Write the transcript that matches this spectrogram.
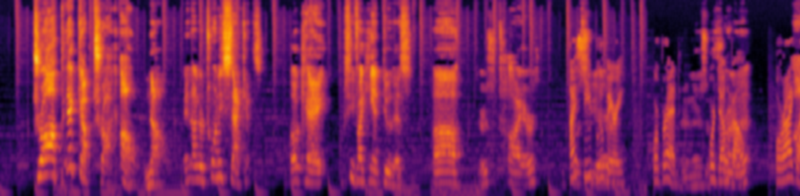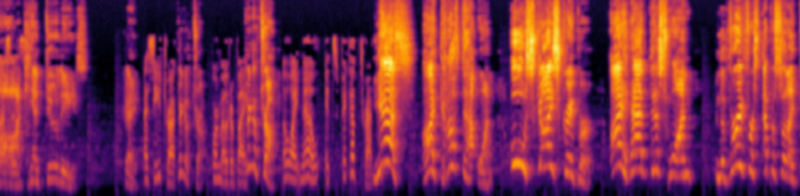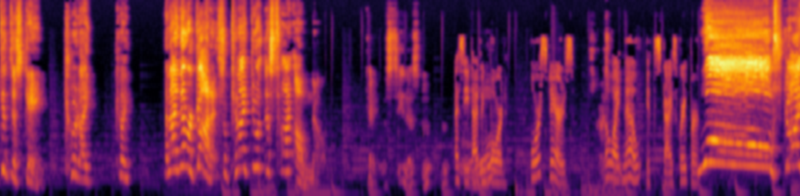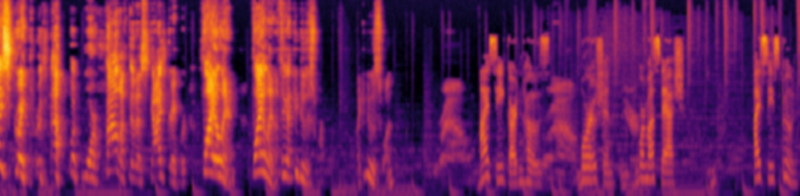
Draw a pickup truck. Oh, no. In under 20 seconds. Okay, see if I can't do this. Uh, there's tires. I see here. blueberry. Or bread. And there's a Or dumbbell. Or Oh, I can't do these. I see truck Pickup truck. or motorbike. Pickup truck. Oh I know. it's pickup truck. Yes! I got that one. Ooh, skyscraper. I had this one in the very first episode I did this game. Could I, could I, and I never got it. So can I do it this time? Oh no. Okay, let's see this. Oop, oop. I see diving board or stairs. skyscraper. Oh I know. it's skyscraper. Whoa! Skyscraper! That looked more phallic than a skyscraper. Violin! Violin! I think I can do this one. I can do this one. I see garden hose or ocean or mustache. I see spoon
